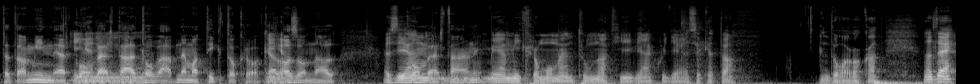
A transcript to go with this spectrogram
tehát a minden konvertál igen, tovább, nem a TikTokról kell igen. azonnal ez ilyen, konvertálni. Ilyen mikromomentumnak hívják ugye ezeket a dolgokat. Na de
